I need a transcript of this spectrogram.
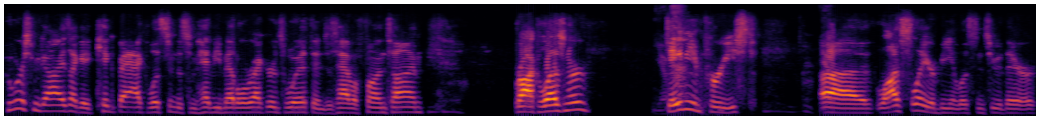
who are some guys I could kick back, listen to some heavy metal records with, and just have a fun time? Brock Lesnar, Yep. Damian Priest, uh, a lot of Slayer being listened to there.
